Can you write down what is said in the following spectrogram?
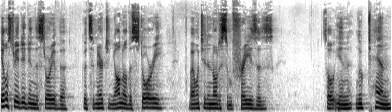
illustrated in the story of the Good Samaritan. You all know the story, but I want you to notice some phrases. So in Luke 10,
